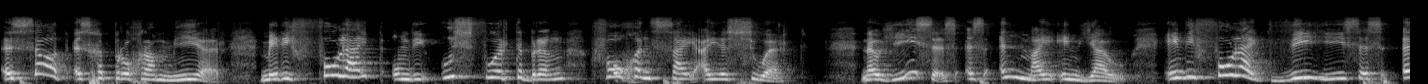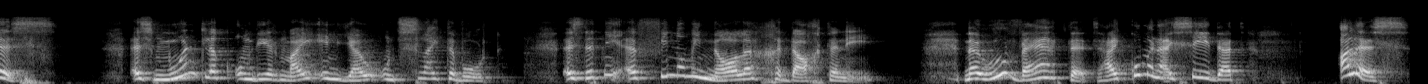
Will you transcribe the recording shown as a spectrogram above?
'n Saad is geprogrammeer met die volheid om die oes voort te bring volgens sy eie soort. Nou Jesus is in my en jou en die volheid wie Jesus is is moontlik om deur my en jou ontsluit te word Is dit nie 'n fenominale gedagte nie? Nou hoe werk dit? Hy kom en hy sê dat alles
